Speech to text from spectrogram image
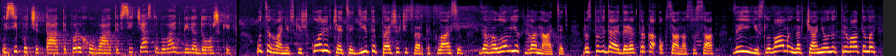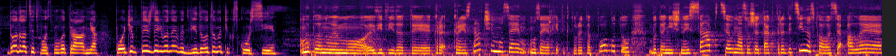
усі почитати, порахувати. Всі часто бувають біля дошки. У циганівській школі вчаться діти перших-четвертих класів. Загалом їх 12, розповідає директорка Оксана Сусак. За її словами, навчання у них триватиме до 28 травня. Потім тиждень вони відвідуватимуть екскурсії. Ми плануємо відвідати краєзнавчий музей, музей архітектури та побуту, ботанічний сад. Це у нас вже так традиційно склалося, але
